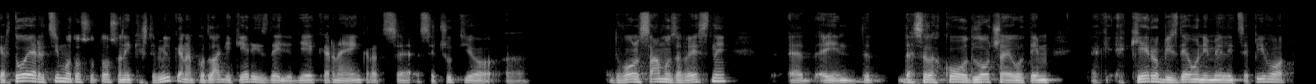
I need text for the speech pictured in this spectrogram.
Ker to, je, recimo, to, so, to so neke številke, na podlagi katerih zdaj ljudje, ker naenkrat se, se čutijo uh, dovolj samozavestni, eh, in da, da se lahko odločajo o tem, kje bi zdaj oni imeli cepivo,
